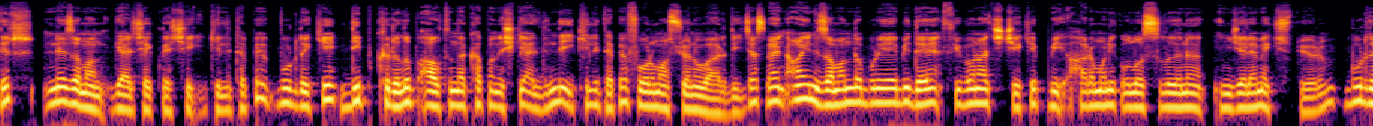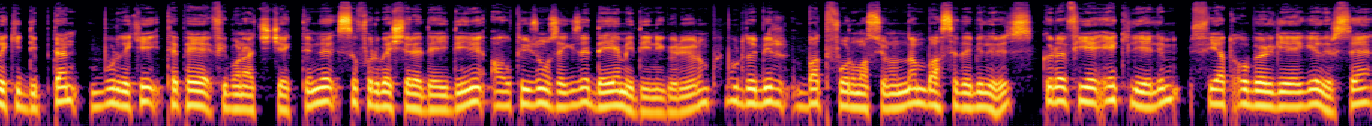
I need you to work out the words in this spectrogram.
ihtimalidir. Ne zaman gerçekleşecek ikili tepe? Buradaki dip kırılıp altında kapanış geldiğinde ikili tepe formasyonu var diyeceğiz. Ben aynı zamanda buraya bir de Fibonacci çekip bir harmonik olasılığını incelemek istiyorum. Buradaki dipten buradaki tepeye Fibonacci çektiğimde 0.5'lere değdiğini 618'e değemediğini görüyorum. Burada bir bat formasyonundan bahsedebiliriz. Grafiğe ekleyelim. Fiyat o bölgeye gelirse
